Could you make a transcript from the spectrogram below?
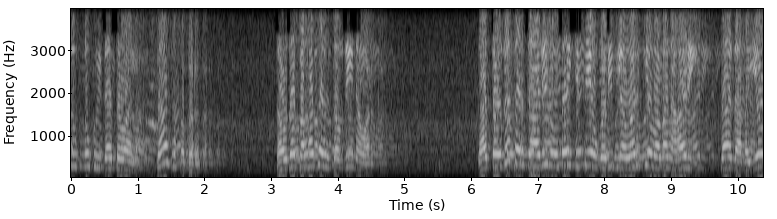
څوک نه خوري دا ته والا دا څه خبره ده دا د بخښل تودین ورکړه دا توده ترکاری روزای چې ته غریب لور کې وغه نه هري دا دا یو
